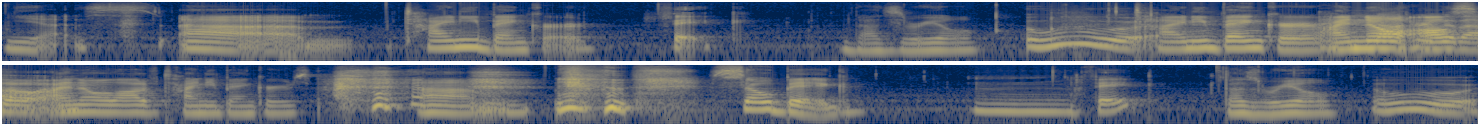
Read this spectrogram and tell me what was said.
Yes. Um, tiny banker. Fake. That's real. Ooh. Tiny banker. I know not heard of that also I know a lot of tiny bankers. um Sobig. Mm, fake. That's real. Ooh.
